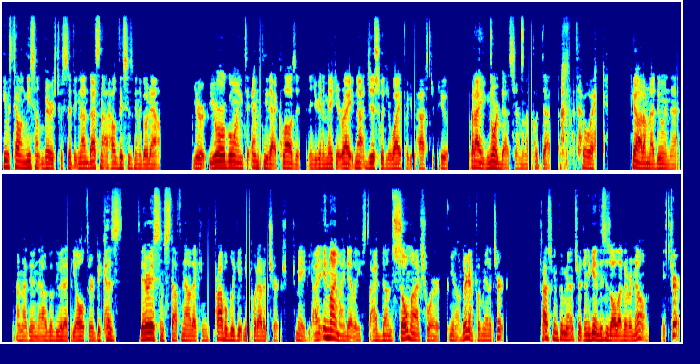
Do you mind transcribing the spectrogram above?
He was telling me something very specific. Now that's not how this is going to go down. You're you're going to empty that closet and you're going to make it right, not just with your wife, but your pastor too. But I ignored that sermon. I put that I put that away. God, I'm not doing that. I'm not doing that. I'll go do it at the altar because there is some stuff now that can probably get me put out of church. Maybe, I, in my mind at least. I've done so much where you know they're going to put me out of church. Pastor can put me out of church, and again, this is all I've ever known is church.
